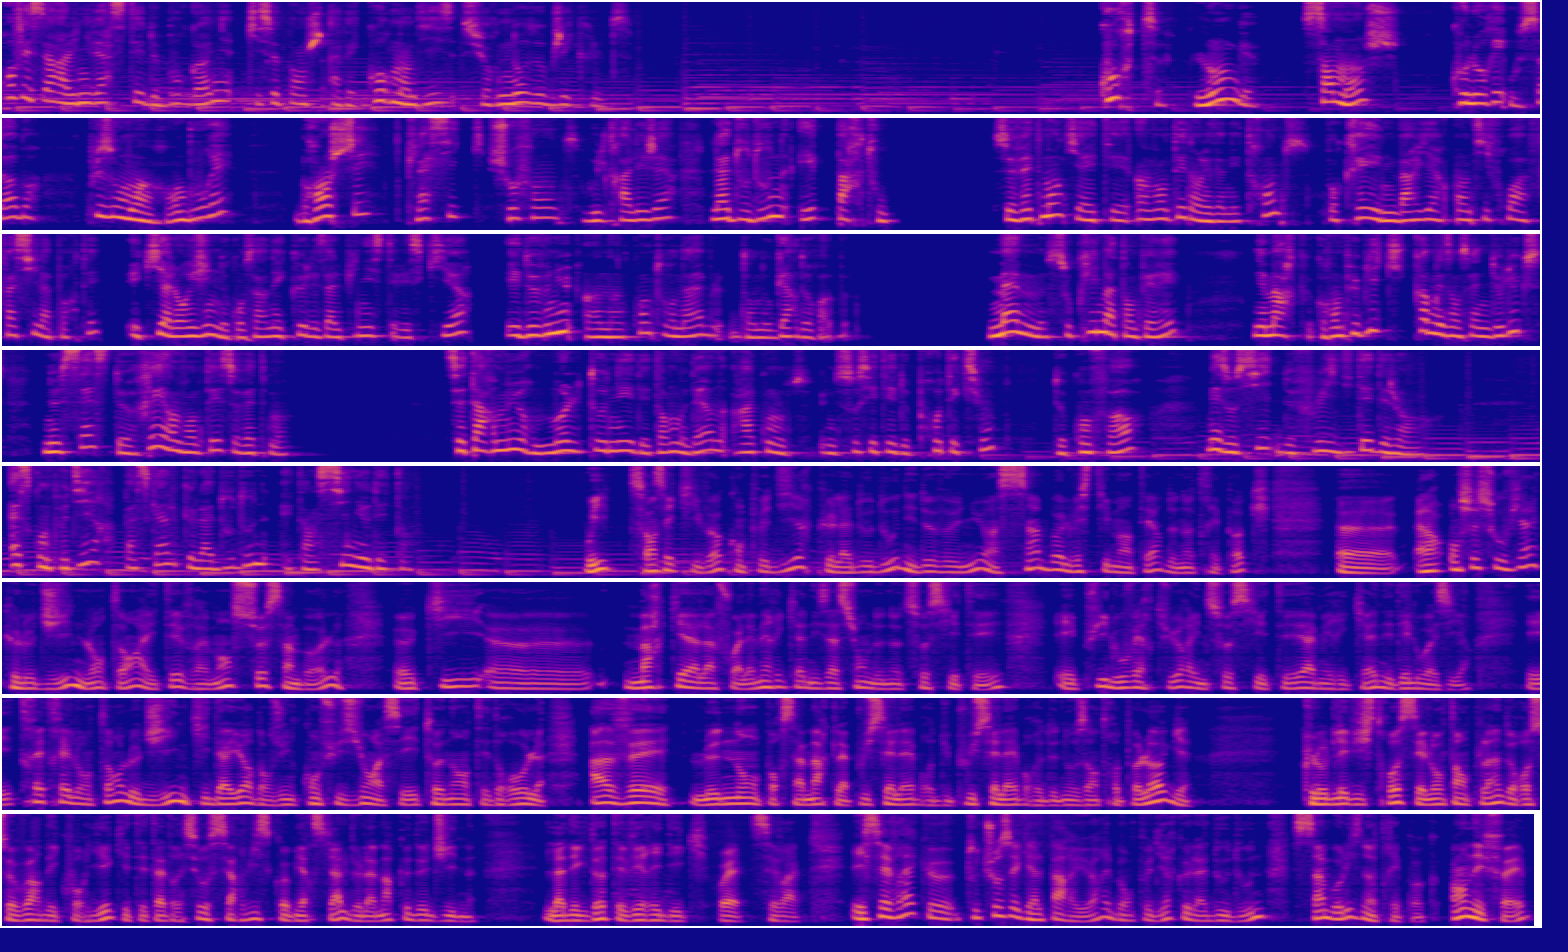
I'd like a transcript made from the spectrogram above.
professeur à l'Université de Bourgogne, qui se penche avec gourmandise sur nos objets cultes. Courte, longue, sans manches, colorée ou sobre, plus ou moins rembourrée, branchée, classique, chauffante ou ultra légère, la doudoune est partout. Ce vêtement qui a été inventé dans les années 30 pour créer une barrière anti-froid facile à porter et qui à l'origine ne concernait que les alpinistes et les skieurs est devenu un incontournable dans nos garde-robes. Même sous climat tempéré, les marques grand public, comme les enseignes de luxe, ne cessent de réinventer ce vêtement. Cette armure molletonnée des temps modernes raconte une société de protection, de confort, mais aussi de fluidité des genres. Est-ce qu'on peut dire, Pascal, que la doudoune est un signe des temps? Oui, sans équivoque, on peut dire que la doudoune est devenue un symbole vestimentaire de notre époque. Euh, alors, on se souvient que le jean, longtemps, a été vraiment ce symbole euh, qui euh, marquait à la fois l'américanisation de notre société et puis l'ouverture à une société américaine et des loisirs. Et très très longtemps, le jean, qui d'ailleurs dans une confusion assez étonnante et drôle, avait le nom pour sa marque la plus célèbre du plus célèbre de nos anthropologues, Claude Lévi-Strauss s'est longtemps plaint de recevoir des courriers qui étaient adressés au service commercial de la marque de jeans. L'anecdote est véridique. Ouais, c'est vrai. Et c'est vrai que, toute chose égale par ailleurs, eh bien, on peut dire que la doudoune symbolise notre époque. En effet,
